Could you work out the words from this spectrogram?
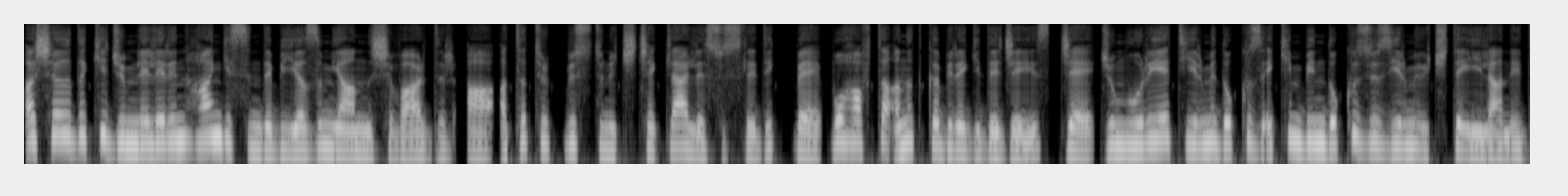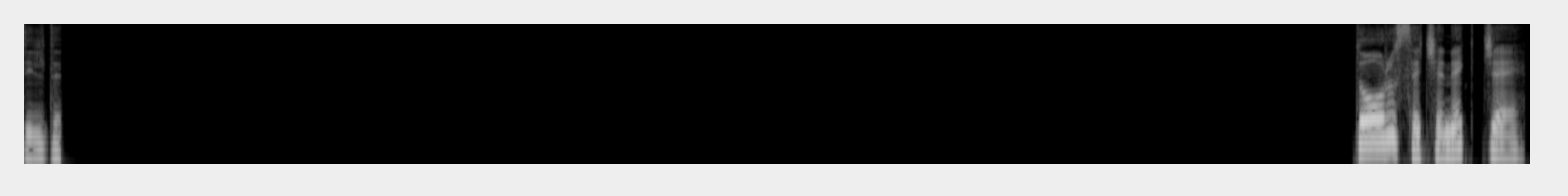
Aşağıdaki cümlelerin hangisinde bir yazım yanlışı vardır? A. Atatürk büstünü çiçeklerle süsledik. B. Bu hafta Anıtkabir'e gideceğiz. C. Cumhuriyet 29 Ekim 1923'te ilan edildi. Doğru seçenek C.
